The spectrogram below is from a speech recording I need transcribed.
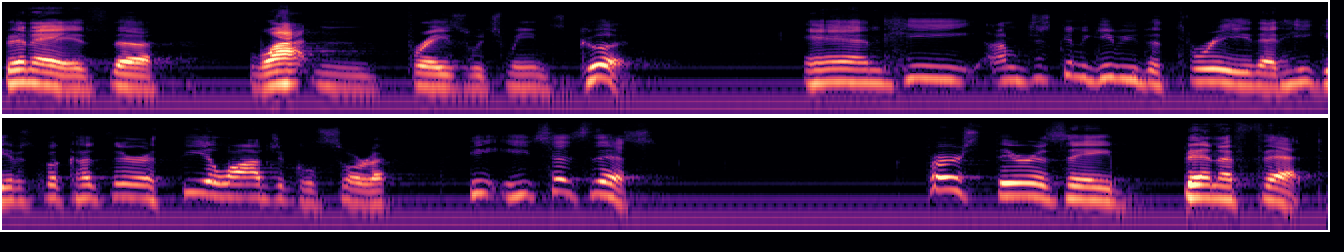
Bene is the Latin phrase which means good. And he, I'm just going to give you the three that he gives because they're a theological sort of. He, he says this First, there is a benefit.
